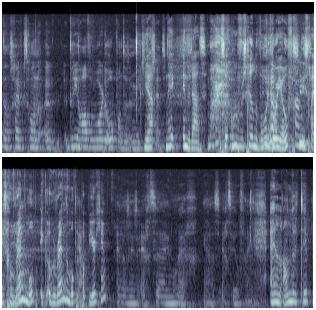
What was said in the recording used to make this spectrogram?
dan schrijf ik het gewoon eh, drie halve woorden op, want het makes no Ja, sense. nee, inderdaad. Maar- Het zijn allemaal verschillende woorden door je hoofd gaan. Die schrijf gewoon random op. Ik ook random op het papiertje. En dan zijn ze echt eh, helemaal weg. Ja, dat is echt heel fijn. En een andere tip,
